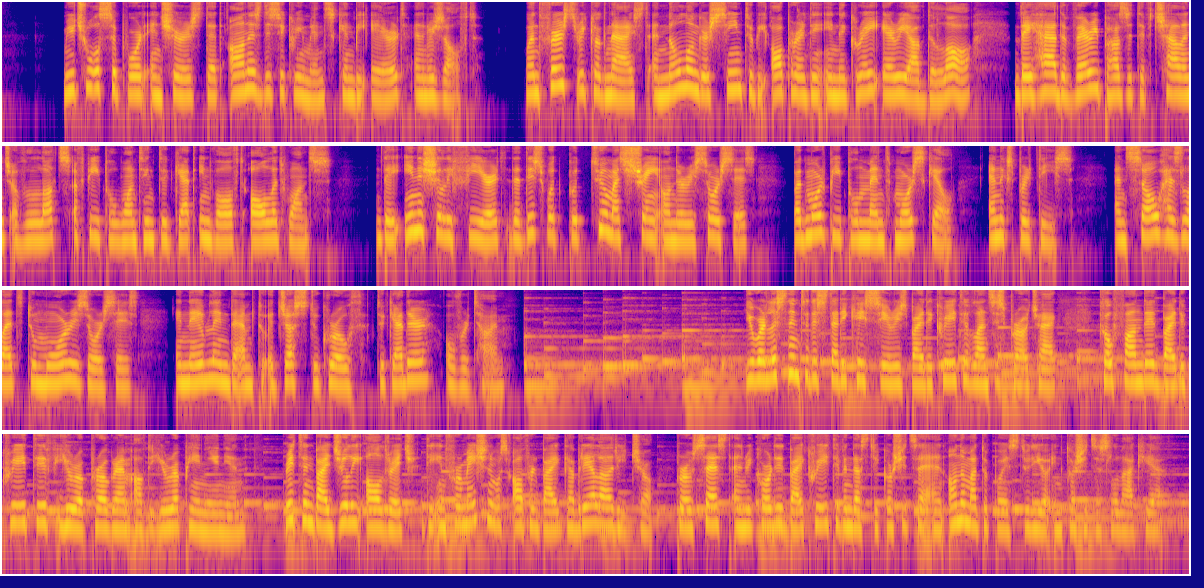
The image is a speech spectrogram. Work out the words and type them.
Mutual support ensures that honest disagreements can be aired and resolved. When first recognized and no longer seen to be operating in the gray area of the law, they had a very positive challenge of lots of people wanting to get involved all at once. They initially feared that this would put too much strain on their resources, but more people meant more skill and expertise, and so has led to more resources, enabling them to adjust to growth together over time. You are listening to the Study Case series by the Creative Lenses Project, co funded by the Creative Europe program of the European Union. Written by Julie Aldrich, the information was offered by Gabriela Riccio, processed and recorded by Creative Industry Košice and Onomatopoe Studio in Košice, Slovakia.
